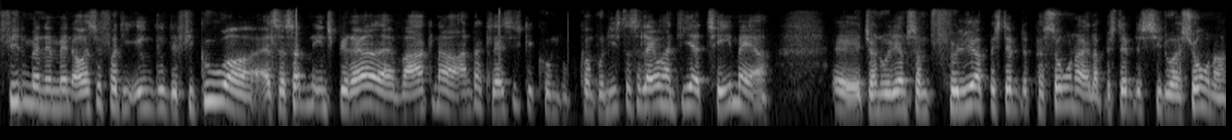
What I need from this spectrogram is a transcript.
filmene, men også for de enkelte figurer. Altså sådan inspireret af Wagner og andre klassiske komponister, så laver han de her temaer, øh, John Williams, som følger bestemte personer eller bestemte situationer.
